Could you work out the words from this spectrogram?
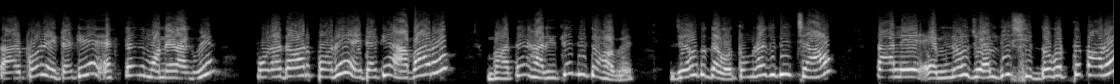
তারপর এটাকে একটা মনে রাখবে, পোড়া দেওয়ার পরে এটাকে আবারও ভাতের হাঁড়িতে দিতে হবে। যেহেতু দেখো, তোমরা যদি চাও, তাহলে এমনিও জল দিয়ে সিদ্ধ করতে পারো,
